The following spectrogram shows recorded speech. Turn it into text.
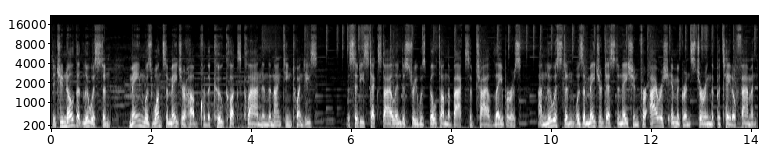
Did you know that Lewiston, Maine was once a major hub for the Ku Klux Klan in the 1920s. The city's textile industry was built on the backs of child laborers, and Lewiston was a major destination for Irish immigrants during the potato famine.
